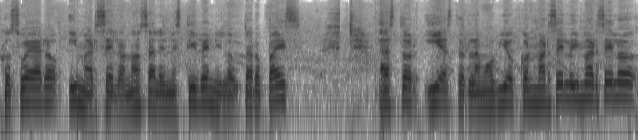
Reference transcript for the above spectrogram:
Josué Aro y Marcelo, no salen Steven y Lautaro Paez. Astor y Astor la movió con Marcelo y Marcelo...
